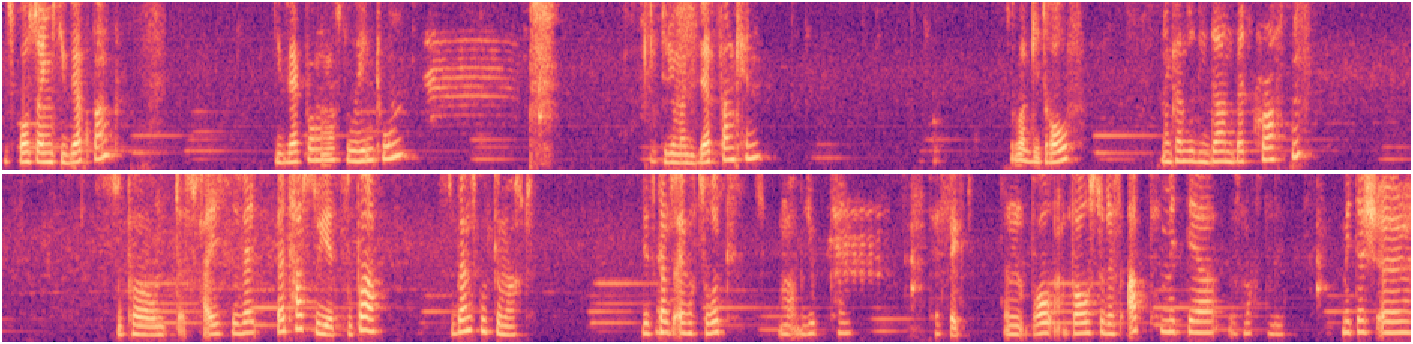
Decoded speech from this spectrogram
Jetzt brauchst du eigentlich die Werkbank. Die Werkbank musst du hintun. Leg dir mal die Werkbank hin. Super, geh drauf. Dann kannst du die da ein Bett craften. Super, und das heiße Bett, hast du jetzt. Super. Hast du ganz gut gemacht. Jetzt kannst du einfach zurück. Perfekt. Dann baust du das ab mit der. Was machst du? Mit der, äh,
